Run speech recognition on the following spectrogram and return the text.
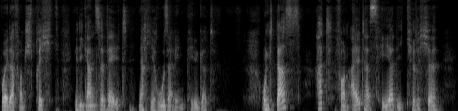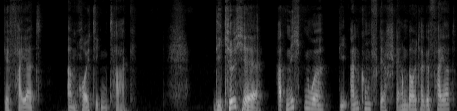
wo er davon spricht, wie die ganze Welt nach Jerusalem pilgert. Und das hat von alters her die Kirche gefeiert am heutigen Tag. Die Kirche hat nicht nur die Ankunft der Sterndeuter gefeiert,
